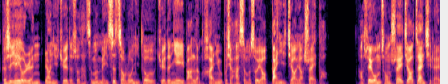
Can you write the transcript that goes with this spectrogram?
可是也有人让你觉得说，他怎么每次走路你都觉得捏一把冷汗，因为不晓得他什么时候要绊一跤要摔倒。好，所以我们从摔跤站起来，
